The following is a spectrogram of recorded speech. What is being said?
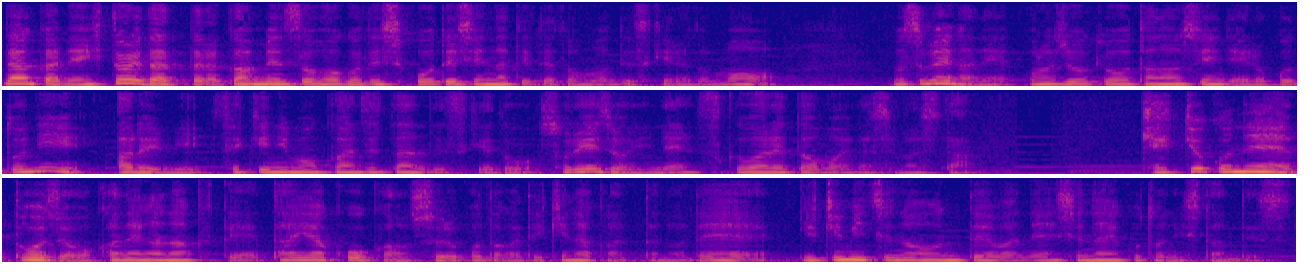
なんかね一人だったら顔面蒼白で思考停止になっていたと思うんですけれども娘がねこの状況を楽しんでいることにある意味責任も感じたんですけどそれ以上にね救われた思いがしました。結局ね当時はお金がなくてタイヤ交換をすることができなかったので雪道の運転はねしないことにしたんです。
